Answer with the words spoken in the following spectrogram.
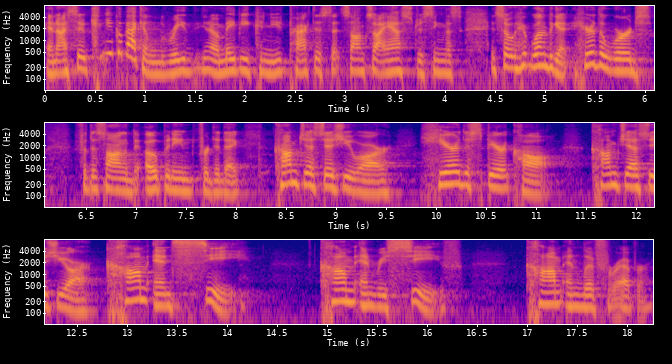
And I said, can you go back and read, you know, maybe can you practice that song? So I asked her to sing this. And so here, let me begin. Here are the words for the song, the opening for today. Come just as you are. Hear the Spirit call. Come just as you are. Come and see Come and receive. Come and live forever.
